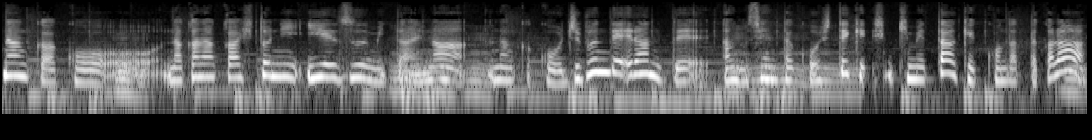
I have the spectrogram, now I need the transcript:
なんかこう、なかなか人に言えずみたいな,、なんかこう自分で選んであの選択をしてけ決めた結婚だったから、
